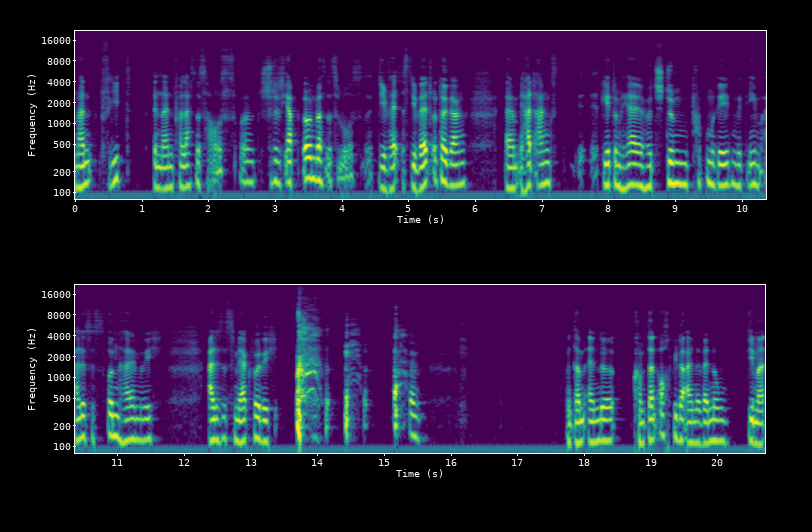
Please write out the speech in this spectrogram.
Mann flieht in ein verlassenes Haus und schüttelt sich ab. Irgendwas ist los. Die Welt ist die Weltuntergang. Ähm, er hat Angst, er geht umher, er hört Stimmen, Puppen reden mit ihm. Alles ist unheimlich. Alles ist merkwürdig. Und am Ende kommt dann auch wieder eine Wendung, die man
